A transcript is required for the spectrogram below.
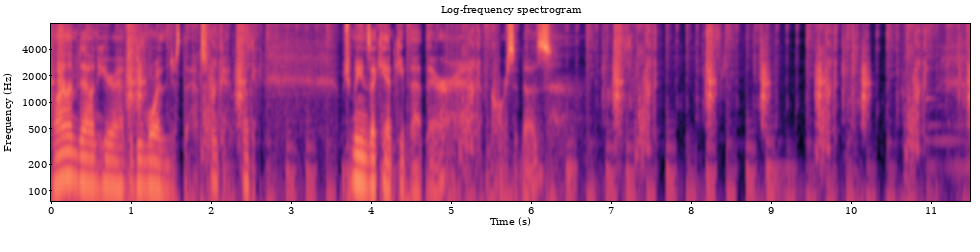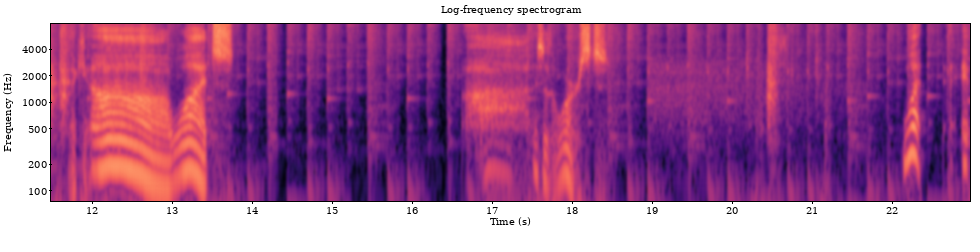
While I'm down here, I have to do more than just that. Okay, okay. Which means I can't keep that there. Of course it does. Oh, what? Oh, this is the worst. What? It,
